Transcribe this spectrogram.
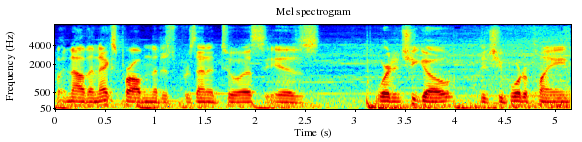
but now the next problem that is presented to us is where did she go? Did she board a plane?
